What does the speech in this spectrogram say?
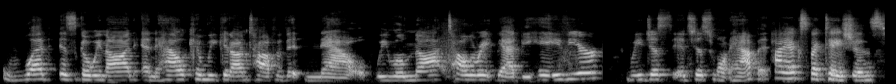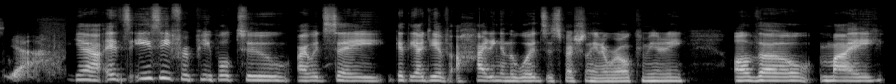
what is going on and how can we get on top of it now? We will not tolerate bad behavior we just it just won't happen high expectations yeah yeah it's easy for people to i would say get the idea of hiding in the woods especially in a rural community although my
